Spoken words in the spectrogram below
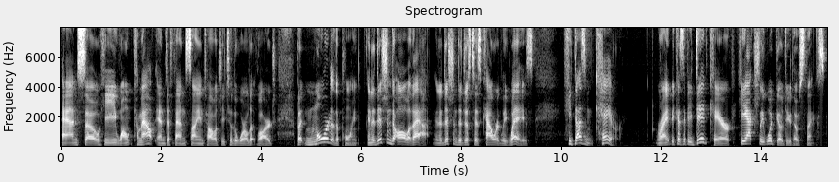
And so he won't come out and defend Scientology to the world at large. But more to the point, in addition to all of that, in addition to just his cowardly ways, he doesn't care right? Because if he did care, he actually would go do those things.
